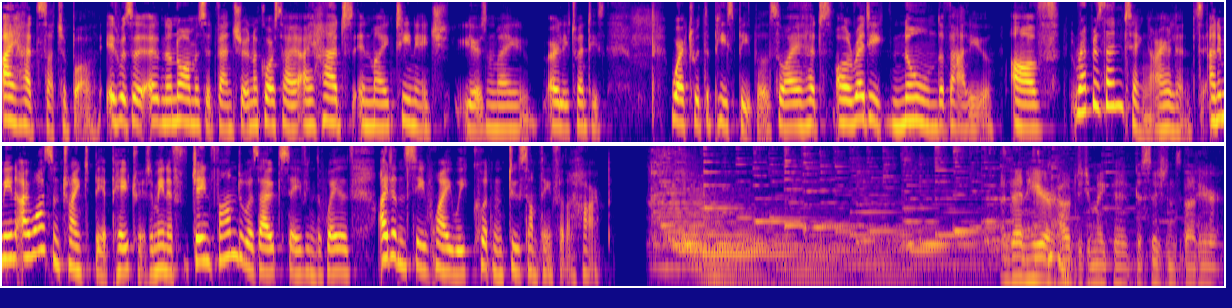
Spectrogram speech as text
I had such a ball. It was a, an enormous adventure, and of course, I, I had in my teenage years, in my early twenties, worked with the peace people. So I had already known the value of representing Ireland. And I mean, I wasn't trying to be a patriot. I mean, if Jane Fonda was out saving the whales, I didn't see why we couldn't do something for the harp. And then here, how did you make the decisions about here?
